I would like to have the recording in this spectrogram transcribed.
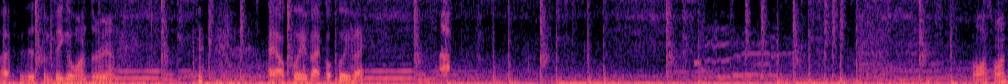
Hopefully there's some bigger ones around. hey, I'll call you back, I'll call you back. Ah. Nice one.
